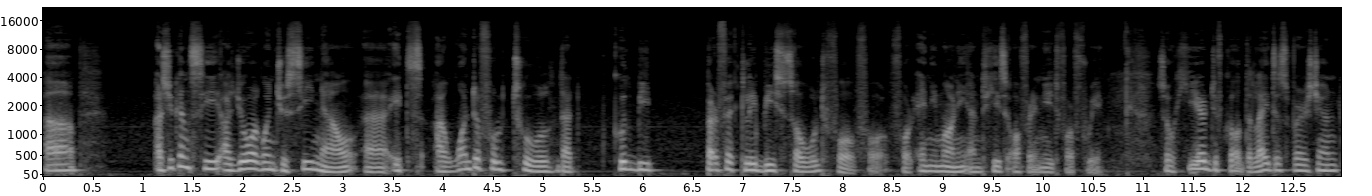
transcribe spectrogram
Uh, as you can see, as you are going to see now, uh, it's a wonderful tool that could be perfectly be sold for, for, for any money and he's offering it for free. So here you've got the latest version,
